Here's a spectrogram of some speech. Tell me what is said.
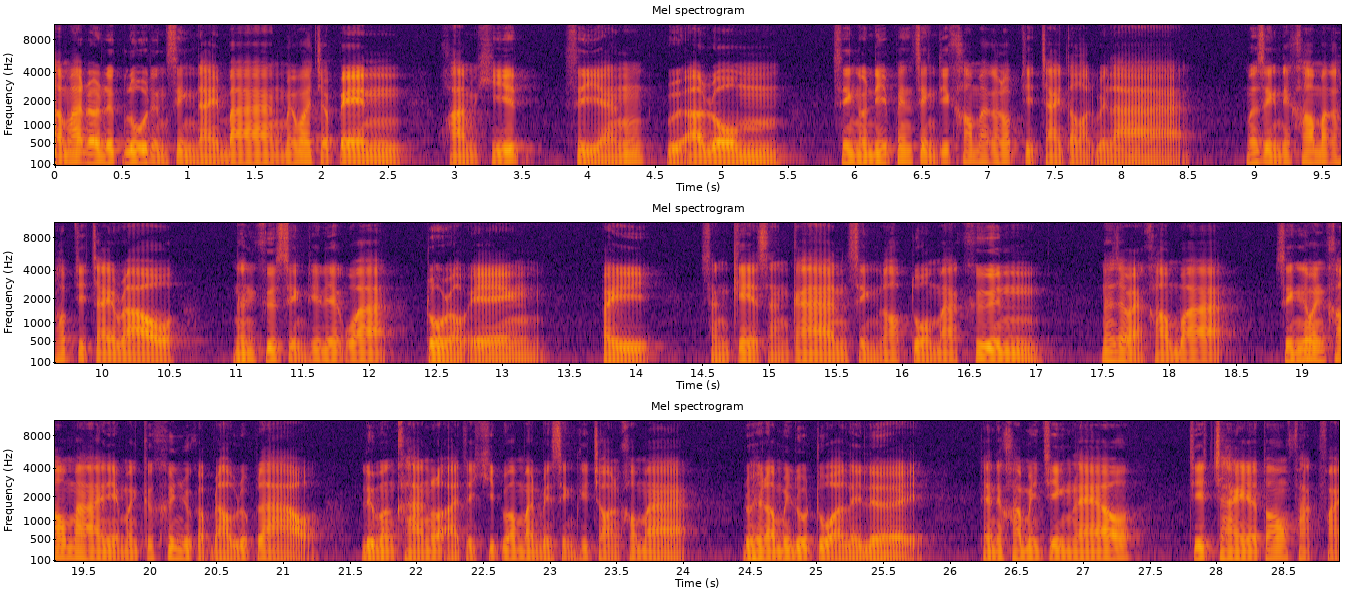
สามารถระลึกรู้ถึงสิ่งใดบ้าง ไม่ว่าจะเป็น ความคิด เสียง หรืออารมณ์ สิ่งเหล่านี้เป็นสิ่งที่เข้ามากระทบจิตใจตลอดเวลา เมื่อสิ่งที่เข้ามากระทบจิตใจเรา นั้นคือสิ่งที่เรียกว่าตัวเราเอง ไปสังเกตสังการสิ่งรอบตัวมากขึ้น นั่นจะหมายความว่าสิ่งที่มันเข้ามาเนี่ยมันก็ขึ้นอยู่กับเราหรือเปล่า หรือบางครั้งเราอาจจะคิดว่ามันเป็นสิ่งที่จรเข้ามา โดยที่เราไม่รู้ตัวเลยเลย แต่ในความเป็นจริงแล้ว จิตใจจะต้องฝักใฝ่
